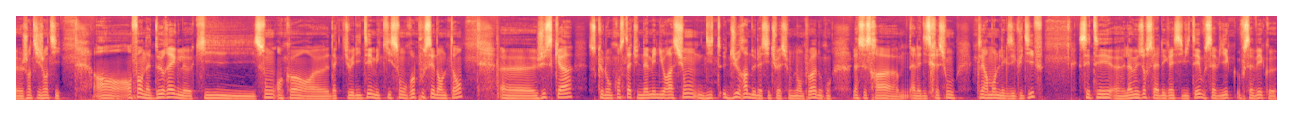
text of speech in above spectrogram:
gentil-gentil. En- enfin, on a deux règles qui sont encore d'actualité, mais qui sont repoussées dans le temps jusqu'à ce que l'on constate une amélioration dite durable de la situation de l'emploi. Donc on- là, ce sera euh, à la discrétion clairement de l'exécutif. C'était euh, la mesure sur la dégressivité. Vous, saviez, vous savez que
